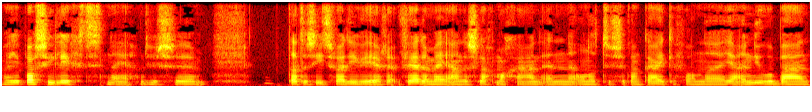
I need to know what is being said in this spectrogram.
waar je passie ligt. Nou ja, dus dat is iets waar hij weer verder mee aan de slag mag gaan. En uh, ondertussen kan kijken van uh, ja, een nieuwe baan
